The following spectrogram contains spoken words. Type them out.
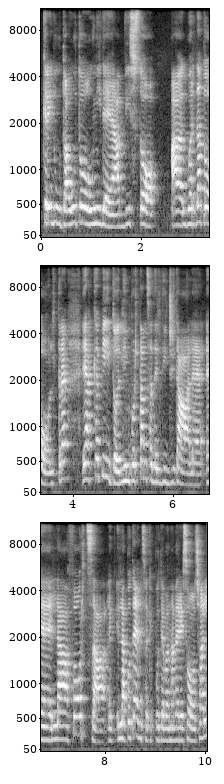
creduto, ha avuto un'idea, ha visto ha guardato oltre e ha capito l'importanza del digitale, eh, la forza e la potenza che potevano avere i social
